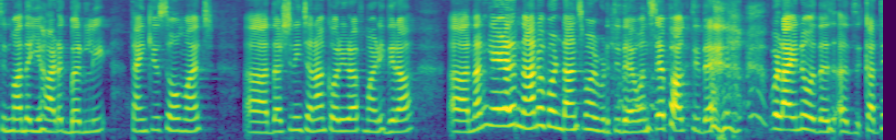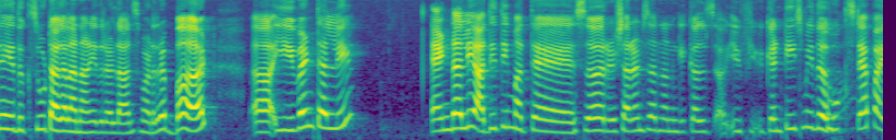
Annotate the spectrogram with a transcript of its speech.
ಸಿನಿಮಾದ ಈ ಹಾಡಿಗೆ ಬರಲಿ. Thank you so much Darshini ಚೆನ್ನಾಗಿ ಕೊರಿಯೋಗ್ರಾಫ್ ಮಾಡಿದ್ದೀರಾ. ನನಗೆ ಹೇಳಿದ್ರೆ ನಾನು ಬಂದು ಡಾನ್ಸ್ ಮಾಡಿಬಿಡ್ತಿದ್ದೆ, ಒಂದು ಸ್ಟೆಪ್ ಆಗ್ತಿದೆ. ಬಟ್ ಐ ನೋ ದ ಕಥೆ ಇದಕ್ಕೆ ಸೂಟ್ ಆಗಲ್ಲ ನಾನು ಇದ್ರಲ್ಲಿ ಡಾನ್ಸ್ ಮಾಡಿದ್ರೆ ಬಟ್ ಈ ಇವೆಂಟಲ್ಲಿ ಎಂಡಲ್ಲಿ ಅದಿತಿ ಮತ್ತೆ ಸರ್ ಶರಣ್ ಸರ್ ನನಗೆ ಕಲ್ಸ್ if you can teach me the hook step I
